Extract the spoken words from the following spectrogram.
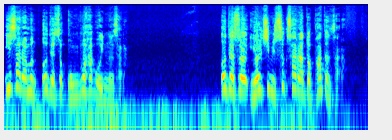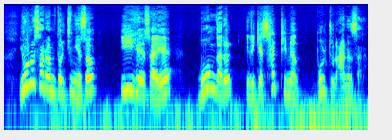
이 사람은 어디서 공부하고 있는 사람. 어디서 열심히 석사라도 받은 사람. 요런 사람들 중에서 이 회사에 무언가를 이렇게 살피면 볼 줄 아는 사람.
